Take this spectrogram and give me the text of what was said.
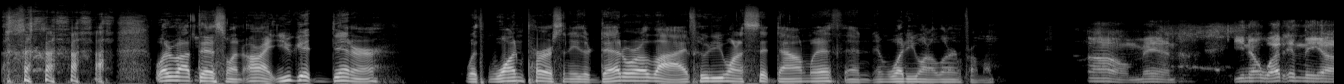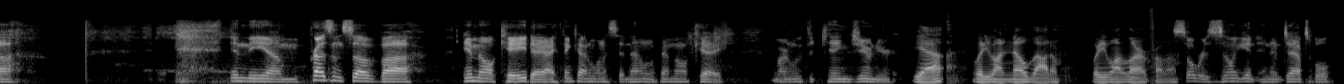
what about this one? All right, you get dinner with one person, either dead or alive. Who do you want to sit down with, and, and what do you want to learn from them? Oh man, you know what? In the uh, in the um, presence of uh, MLK Day, I think I'd want to sit down with MLK, Martin Luther King Jr. Yeah. What do you want to know about him? What do you want to learn from him? So resilient and adaptable.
